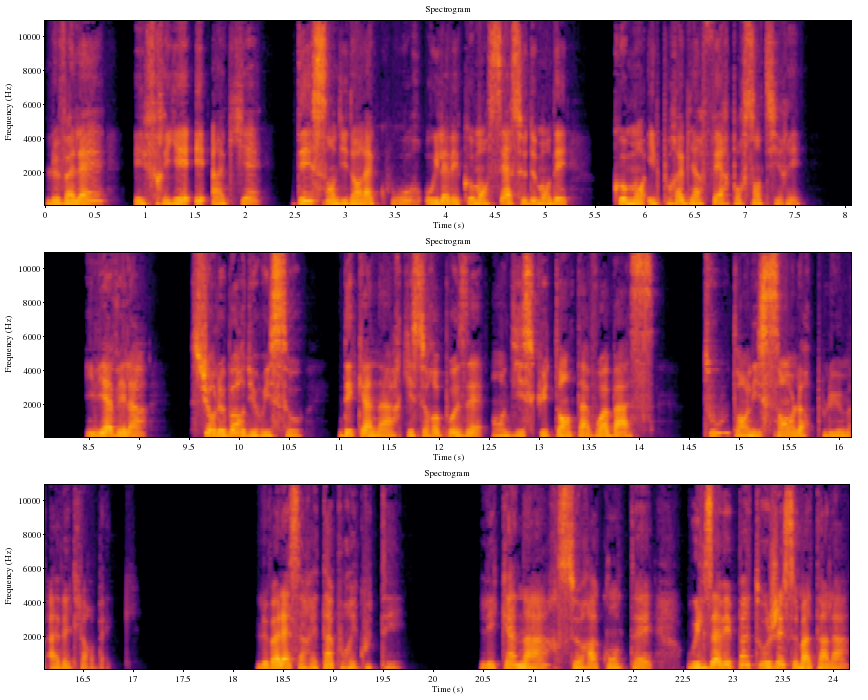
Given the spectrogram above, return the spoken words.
Le valet, effrayé et inquiet, descendit dans la cour où il avait commencé à se demander comment il pourrait bien faire pour s'en tirer. Il y avait là, sur le bord du ruisseau, des canards qui se reposaient en discutant à voix basse, tout en lissant leurs plumes avec leur bec. Le valet s'arrêta pour écouter. Les canards se racontaient où ils avaient pataugé ce matin-là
